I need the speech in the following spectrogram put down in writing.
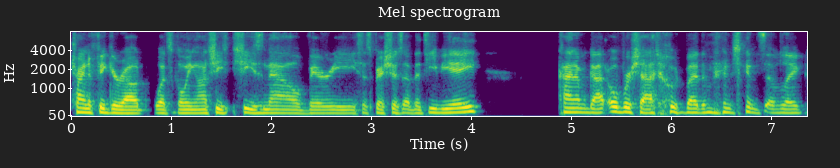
trying to figure out what's going on. She she's now very suspicious of the TVA. Kind of got overshadowed by the mentions of like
